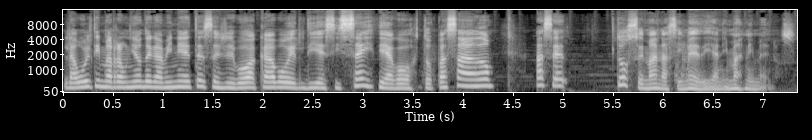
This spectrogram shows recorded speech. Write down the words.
La última reunión de gabinete se llevó a cabo el 16 de agosto pasado, hace dos semanas y media, ni más ni menos.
